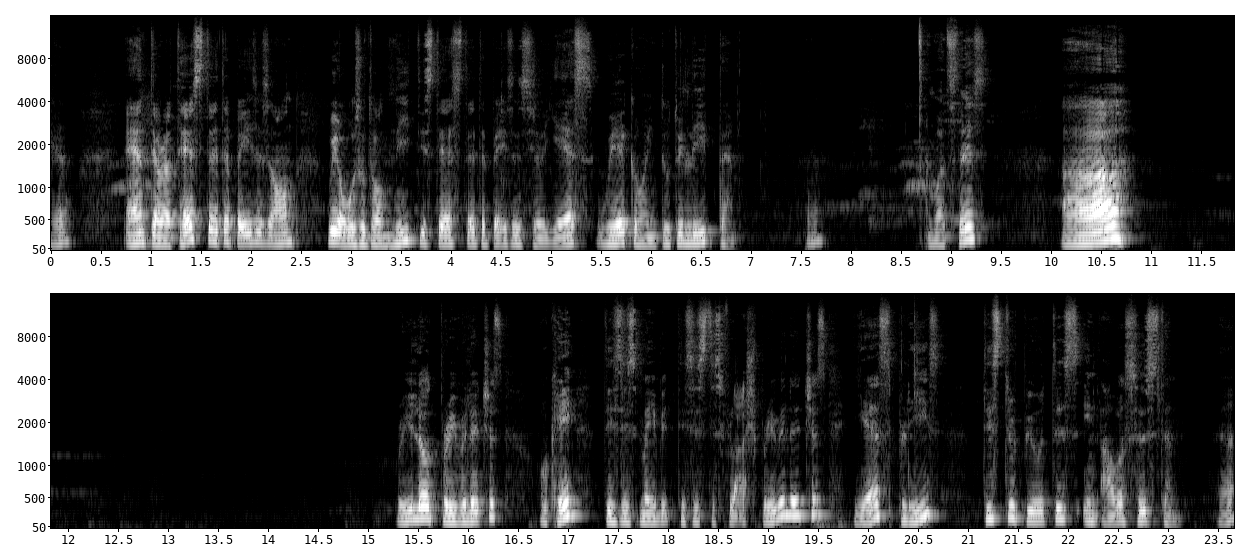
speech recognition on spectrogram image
Yeah, and there are test databases on. We also don't need these test databases. So yes, we are going to delete them. Yeah. What's this? Ah. Uh, reload privileges. Okay, this is maybe, this is this flush privileges. Yes, please distribute this in our system. Yeah?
